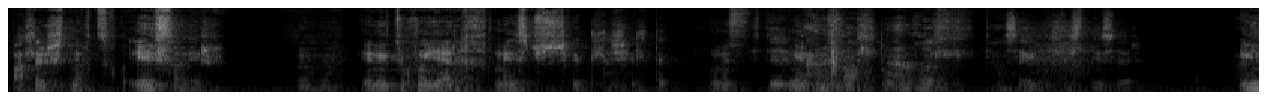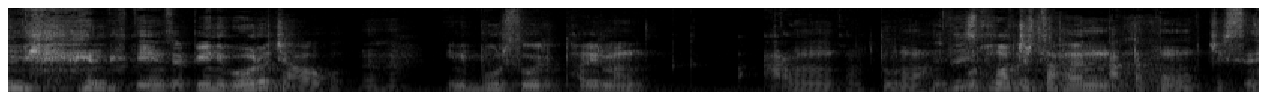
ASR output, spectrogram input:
балан эртний утсахгүй S2. Аа. Энийг зөвхөн ярих мессеж бичгээд л ашигладаг. Түүнээс нь анх болдгоо. анх бол тансаг сэр. Энэ гэхдээ энэ би нэг өөрөө ч аваагүй. Аа. Энэ бүр сүүлд 2013 4 он. Бүр хуучирсан хойно надад хүн өгч ирсэн.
